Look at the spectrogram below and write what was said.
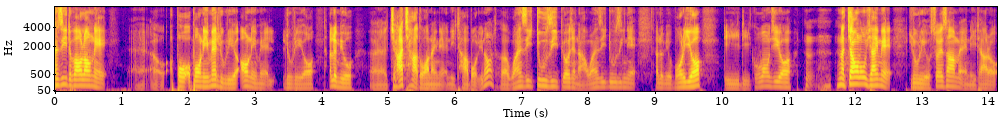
1C တစ်ပေါက်လောက်နဲ့အဲအပေါ်အပေါ်နေမဲ့လူတွေရောအောက်နေမဲ့လူတွေရောအဲ့လိုမျိုး အဲဂျားချသွားနိုင်တဲ့အနေထားပေါ့လीเนาะ 1C 2C ပြောချင်တာ 1C 2C နဲ့အဲ့လိုမျိုး body ရောဒီဒီကိုပေါင်းကြီးရောနှစ်ကြောင်းလုံးရိုက်မဲ့လူတွေကိုဆွဲစားမဲ့အနေထားတော့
